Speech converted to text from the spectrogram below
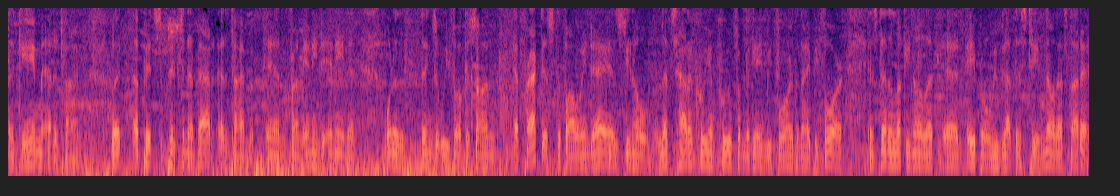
a game at a time, but a pitch to pitch and a bat at a time, and from inning to inning. And one of the things that we focus on at practice the following day is you know let's how do we improve from the game before the night before instead of looking oh look at April we've got this team. No, that's not it.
